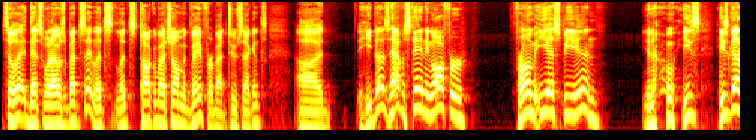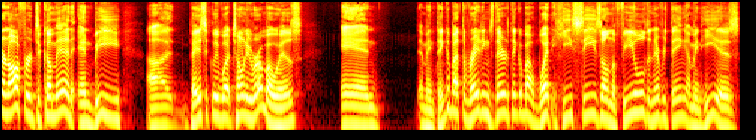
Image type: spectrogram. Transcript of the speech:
So that's what I was about to say. Let's let's talk about Sean McVay for about two seconds. Uh, he does have a standing offer from ESPN. You know, he's he's got an offer to come in and be uh, basically what Tony Romo is. And I mean, think about the ratings there. Think about what he sees on the field and everything. I mean, he is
